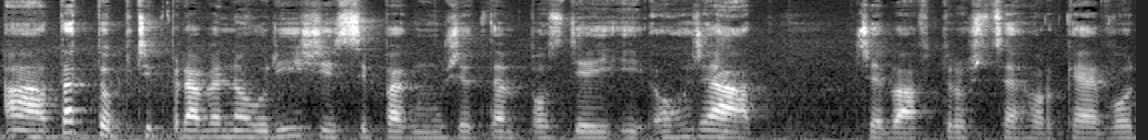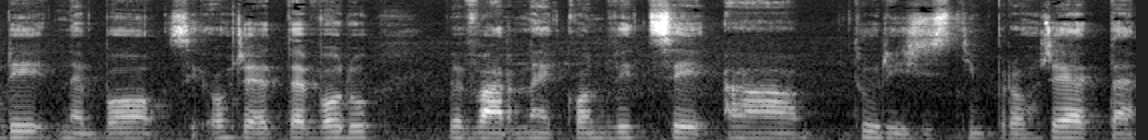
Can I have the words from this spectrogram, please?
A takto připravenou rýži si pak můžete později i ohřát, třeba v trošce horké vody, nebo si ohřejete vodu ve varné konvici a tu rýži s tím prohřejete.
